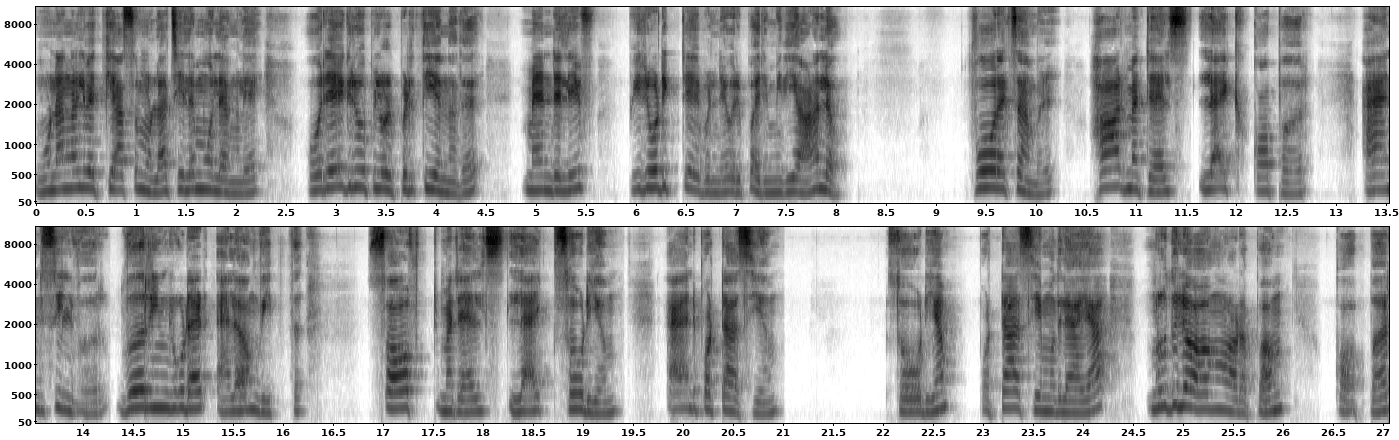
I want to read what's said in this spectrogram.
ഗുണങ്ങളിൽ വ്യത്യാസമുള്ള ചില മൂലങ്ങളെ ഒരേ ഗ്രൂപ്പിൽ ഉൾപ്പെടുത്തി എന്നത് മെൻഡലീഫ് പീരിയോഡിക് ടേബിളിന്റെ ഒരു പരിമിതിയാണല്ലോ for example hard metals like copper and silver were included along with soft metals like sodium and potassium sodium potassium മുതലായ മൃദുലോഹങ്ങളോടൊപ്പം കോപ്പർ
